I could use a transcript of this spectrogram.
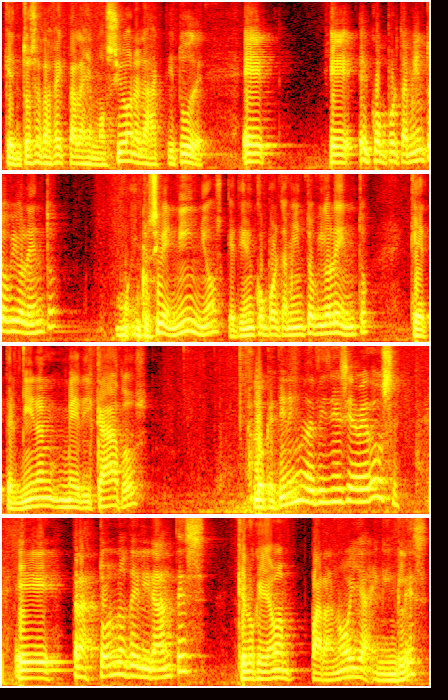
que entonces te afecta las emociones, las actitudes. Eh, el comportamiento violento, inclusive niños que tienen comportamiento violento, que terminan medicados, lo que tienen una deficiencia de B12. trastornos delirantes, que es lo que llaman paranoia en inglés,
